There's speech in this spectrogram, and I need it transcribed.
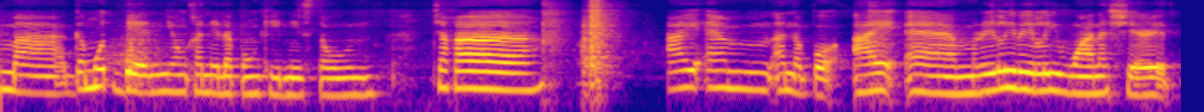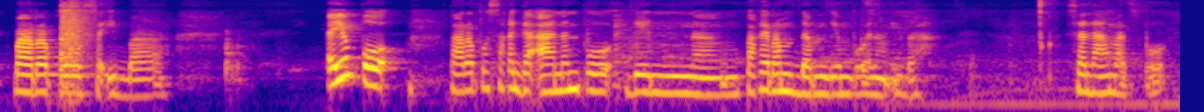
magamot din yung kanila pong kidney stone. Tsaka I am ano po, I am really really wanna share it para po sa iba. Ayun po, para po sa kagaanan po din ng pakiramdam din po ng iba. Salamat po.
